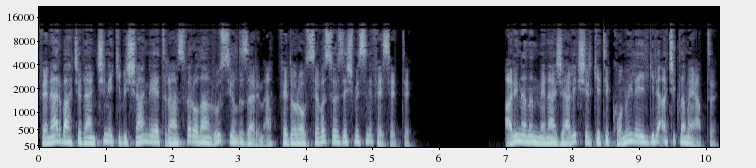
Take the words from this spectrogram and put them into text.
Fenerbahçe'den Çin ekibi Şangay'a transfer olan Rus yıldız Arina Fedorovseva sözleşmesini feshetti. Arina'nın menajerlik şirketi konuyla ilgili açıklama yaptı.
